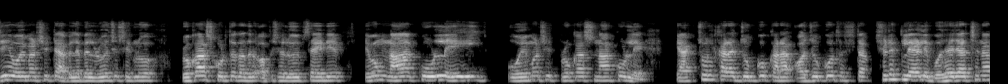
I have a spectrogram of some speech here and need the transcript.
যে ওয়েমার্কশিটটা অ্যাভেলেবেল রয়েছে, সেগুলো প্রকাশ করতে তাদের অফিসিয়াল ওয়েবসাইটে এবং না করলে, এই ওএমআর প্রকাশ না করলে অ্যাকচুয়াল কারা যোগ্য, কারা অযোগ্য সেটা সেটা ক্লিয়ারলি বোঝা যাচ্ছে না।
